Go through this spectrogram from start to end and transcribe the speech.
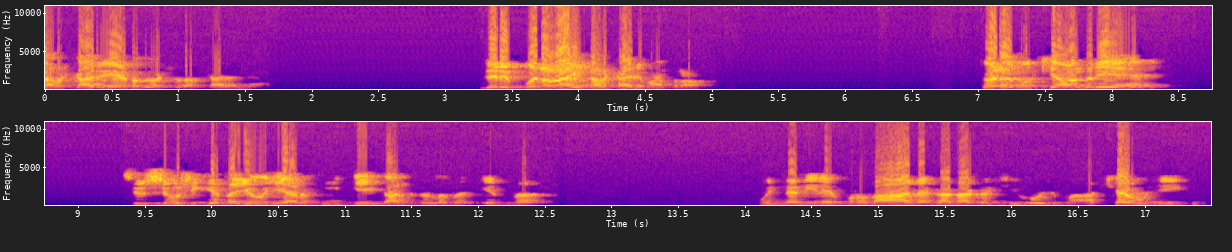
സർക്കാർ ഇടതുപക്ഷ സർക്കാരല്ല. ഇതൊരു പിണറായി സർക്കാർ മാത്രമാണ്. ഇവിടെ മുഖ്യമന്ത്രിയെ ശുശ്രൂഷിക്കുന്ന ജോലിയാണ് സി പി ഐക്കാർക്കുള്ളത് എന്ന് മുന്നണിയിലെ പ്രധാന ഘടകകക്ഷി പോലും ആക്ഷേപം ഉന്നയിക്കുന്നു.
